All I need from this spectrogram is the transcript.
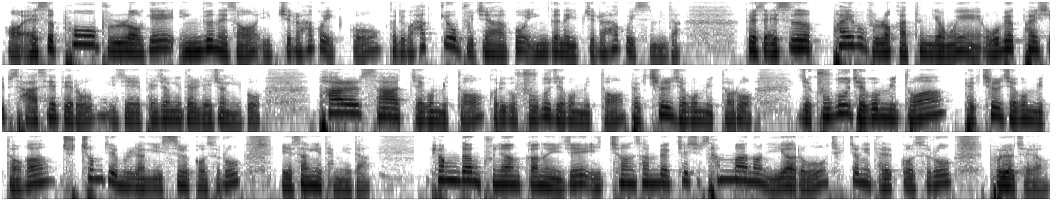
어, S4 블럭의 인근에서 입지를 하고 있고 그리고 학교 부지하고 인근에 입지를 하고 있습니다. 그래서 S5 블럭 같은 경우에 584세대로 이제 배정이 될 예정이고 84제곱미터 그리고 99제곱미터 107제곱미터로 이제 99제곱미터와 107제곱미터가 추첨제 물량이 있을 것으로 예상이 됩니다. 평당 분양가는 이제 2,373만 원 이하로 책정이 될 것으로 보여져요.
